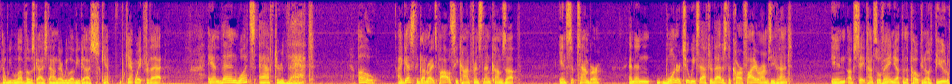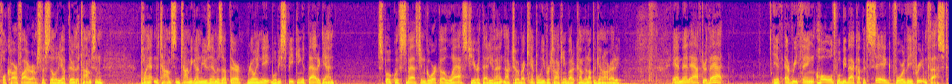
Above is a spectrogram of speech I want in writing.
and we love those guys down there. We love you guys. Can't can't wait for that. And then what's after that? Oh, I guess the Gun Rights Policy Conference then comes up in September, and then one or two weeks after that is the Kahr Firearms event in upstate Pennsylvania, up in the Poconos. Beautiful Kahr firearms facility up there. The Thompson plant and the Thompson Tommy Gun Museum is up there. Really neat. We'll be speaking at that again. Spoke with Sebastian Gorka last year at that event in October. I can't believe we're talking about it coming up again already. And then after that, if everything holds, we'll be back up at SIG for the Freedom Fest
